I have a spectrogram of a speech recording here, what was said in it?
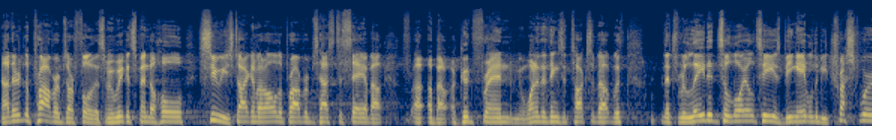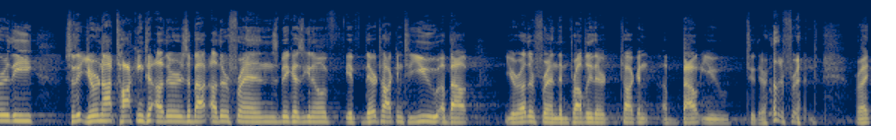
Now, the Proverbs are full of this. I mean, we could spend a whole series talking about all the Proverbs has to say about, uh, about a good friend. I mean, one of the things it talks about with, that's related to loyalty is being able to be trustworthy so that you're not talking to others about other friends because, you know, if, if they're talking to you about your other friend, then probably they're talking about you to their other friend, right?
